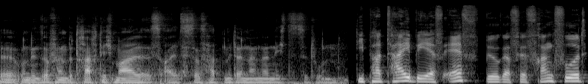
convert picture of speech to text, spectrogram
Äh, und insofern betrachte ich mal es als, das hat miteinander nichts zu tun. Die Partei BFF, Bürger für Frankfurt,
